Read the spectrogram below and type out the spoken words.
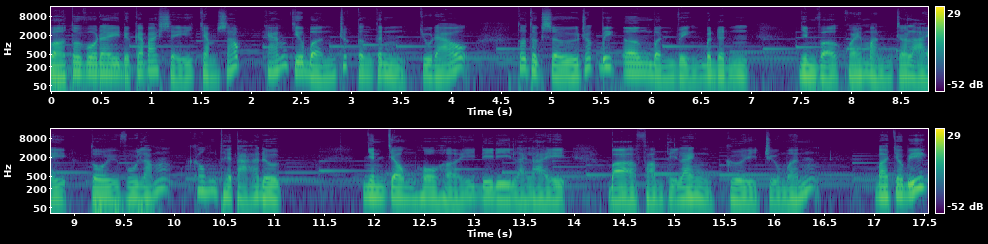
vợ tôi vô đây được các bác sĩ chăm sóc, khám chữa bệnh rất tận tình, chu đáo. Tôi thực sự rất biết ơn bệnh viện Bình Định. Nhìn vợ khỏe mạnh trở lại, tôi vui lắm, không thể tả được. Nhìn chồng hồ hởi đi đi lại lại, bà Phạm Thị Lan cười trìu mến. Bà cho biết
